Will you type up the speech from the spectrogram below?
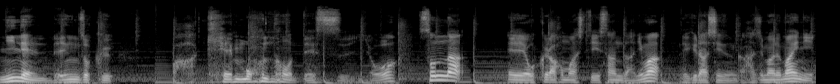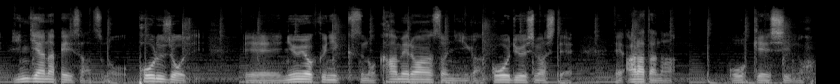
2年連続。化け物ですよ。そんな、えーオクラホマシティサンダーには、レギュラーシーズンが始まる前に、インディアナ・ペイサーズのポール・ジョージ、えーニューヨーク・ニックスのカーメロ・アンソニーが合流しまして、えー新たな OKC の、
